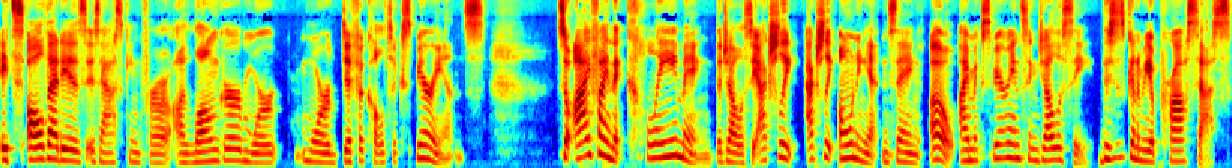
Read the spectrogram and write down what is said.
It's all that is is asking for a longer, more more difficult experience. So I find that claiming the jealousy, actually actually owning it and saying, "Oh, I'm experiencing jealousy. This is going to be a process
